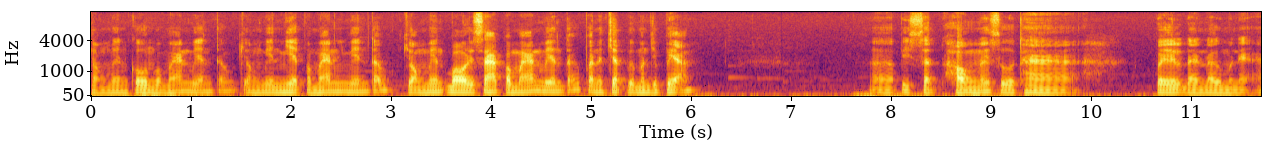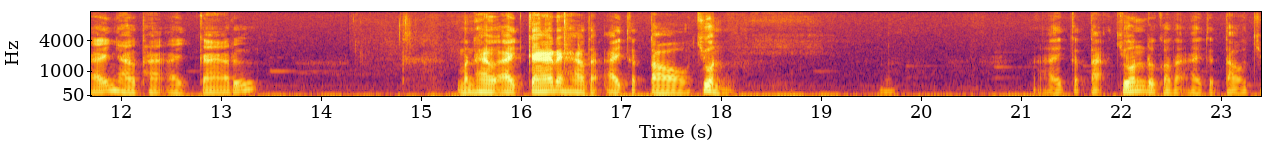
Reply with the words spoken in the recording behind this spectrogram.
ចង់មានកូនប្រមាណមានទៅចង់មានញាតិប្រមាណមានទៅចង់មានបរិស័ទប្រមាណមានទៅប៉ុន្តែចិត្តវាមិនជាពាក់អឺពិសិដ្ឋហុងនេះសួរថាពេលដែលនៅម្នាក់ឯងហៅថាឯកាឬមិនហៅឯកាទេហៅថាឯកតោជន ឯកតជនឬក៏ថាឯកតោជ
